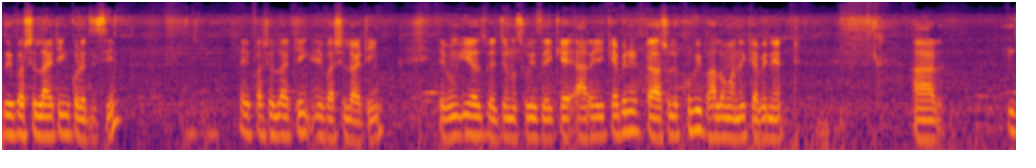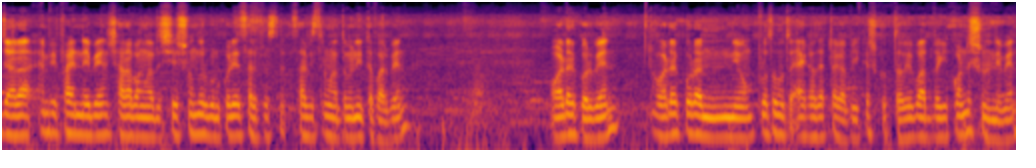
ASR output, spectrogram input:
দুই পাশে লাইটিং করে দিছি। এই পাশে লাইটিং এই পাশে লাইটিং এবং ইউএসবির জন্য সুইচ, এই আর এই ক্যাবিনেটটা আসলে খুবই ভালো মানের ক্যাবিনেট। আর যারা এমপিফাই নেবেন, সারা বাংলাদেশে সুন্দরবন করে সার্ভিস সার্ভিসের মাধ্যমে নিতে পারবেন। অর্ডার করবেন। অর্ডার করার নিয়ম প্রথমত এক হাজার টাকা বিকাশ করতে হবে বাদ বাকি কন্ডিশনে নেবেন।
